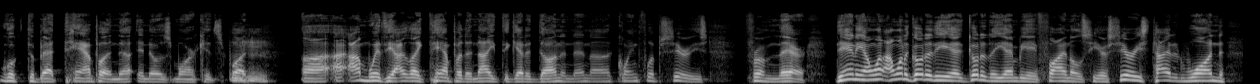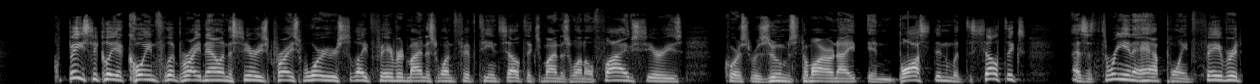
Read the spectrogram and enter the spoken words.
look to bet Tampa in, the, in those markets. But mm-hmm. uh, I, am with you. I like Tampa tonight to get it done, and then a coin flip series from there. Danny, I want I want to go to the uh, go to the NBA Finals here. Series tied at one. Basically a coin flip right now in the series price. Warriors slight favorite minus 115, Celtics minus 105. Series, of course, resumes tomorrow night in Boston with the Celtics as a three and a half point favorite.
